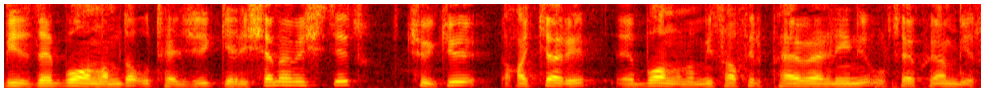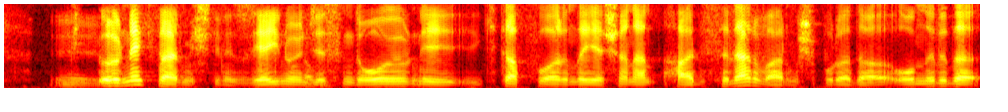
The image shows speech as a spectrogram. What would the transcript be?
bizde bu anlamda otelcilik gelişememiştir. Çünkü Hakkari e, bu anlamda misafirperverliğini ortaya koyan bir e, Örnek vermiştiniz yayın öncesinde. O örneği kitap fuarında yaşanan hadiseler varmış burada. Onları da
